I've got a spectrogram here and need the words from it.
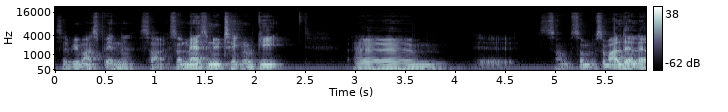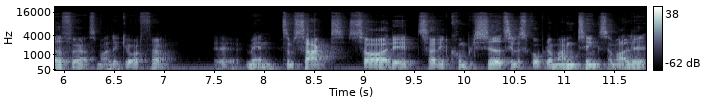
Så det bliver meget spændende. Så, så en masse ny teknologi, uh, uh, som, som, som aldrig er lavet før, som aldrig er gjort før. Men som sagt, så er, det, så er det et kompliceret teleskop. Der er mange ting, som aldrig,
